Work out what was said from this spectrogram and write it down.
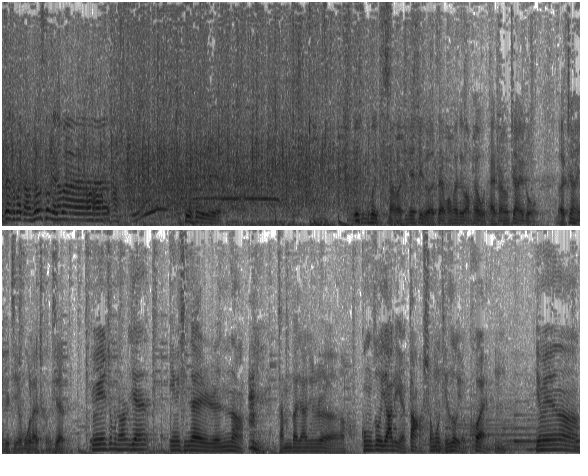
们再次把掌声送给他们。为什么会想到今天这个在《王牌对王牌》舞台上用这样一种呃这样一个节目来呈现呢？因为这么长时间，因为现在人呢，咱们大家就是工作压力也大，生活节奏也快。嗯，因为呢，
